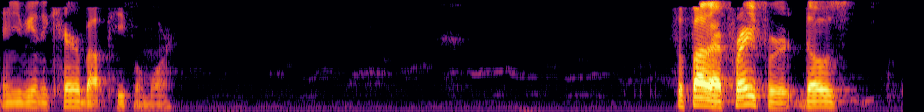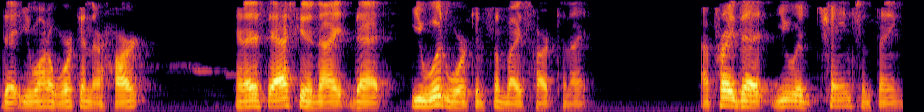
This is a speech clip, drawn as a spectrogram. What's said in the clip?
and you begin to care about people more. So Father, I pray for those that you want to work in their heart. And I just ask you tonight that you would work in somebody's heart tonight. I pray that you would change some things.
